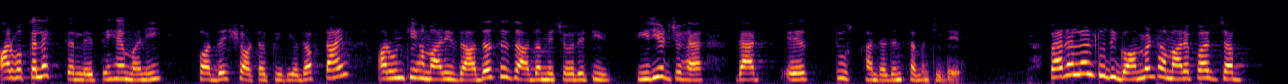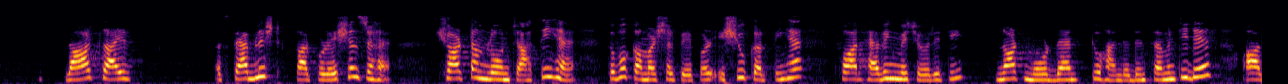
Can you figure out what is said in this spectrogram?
اور وہ کلیکٹ کر لیتے ہیں money for the shorter period of time اور ان کی ہماری زیادہ سے زیادہ میچورٹی پیریڈ جو ہے that is two hundred and seventy days parallel to the government ہمارے پاس جب لارج سائز اسٹیبلشڈ کارپوریشن جو ہے شارٹ ٹرم لون چاہتی ہیں، تو وہ کمرشل پیپر ایشو کرتی ہیں for having maturity not more than two hundred and seventy days اور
